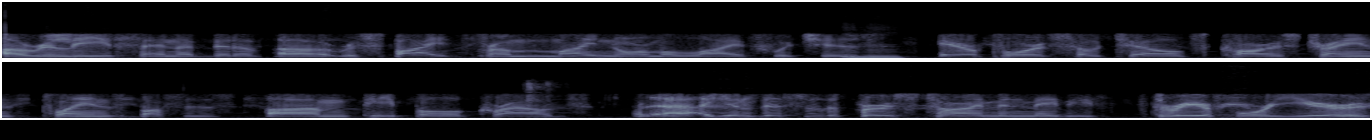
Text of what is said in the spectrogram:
a relief and a bit of uh, respite from my normal life, which is airports, hotels, cars, trains, planes, buses, um, people, crowds. Uh, you know, this is the first time in maybe three or four years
